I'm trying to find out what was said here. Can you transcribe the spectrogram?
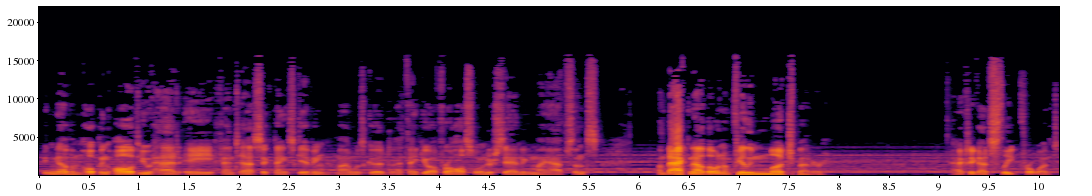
Speaking of, I'm hoping all of you had a fantastic Thanksgiving. Mine was good. I thank you all for also understanding my absence. I'm back now, though, and I'm feeling much better. I actually got sleep for once.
